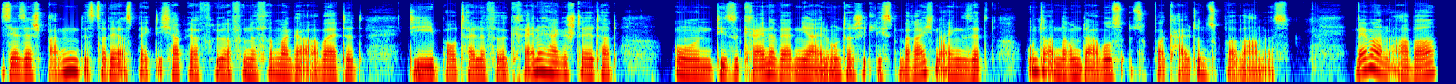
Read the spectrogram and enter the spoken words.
Sehr, sehr spannend ist da der Aspekt. Ich habe ja früher für eine Firma gearbeitet, die Bauteile für Kräne hergestellt hat. Und diese Kräne werden ja in unterschiedlichsten Bereichen eingesetzt, unter anderem da, wo es super kalt und super warm ist. Wenn man aber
